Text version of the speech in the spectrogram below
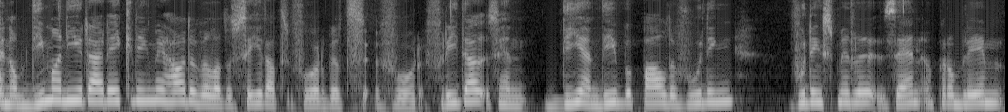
En op die manier daar rekening mee houden, wil dat dus zeggen dat bijvoorbeeld voor Frida zijn die en die bepaalde voeding, voedingsmiddelen zijn een probleem,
